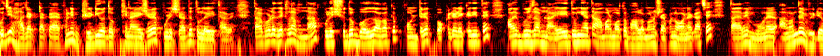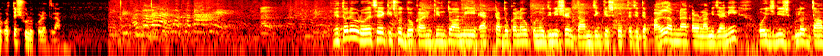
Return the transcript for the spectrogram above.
বুঝি হাজার টাকা এখনই ভিডিও দক্ষিণা হিসেবে পুলিশের হাতে তুলে দিতে হবে। তারপরে দেখলাম, না, পুলিশ শুধু বলল আমাকে ফোনটাকে পকেটে রেখে দিতে। আমি বুঝলাম, না, এই দুনিয়াতে আমার মতো ভালো মানুষ এখনও অনেক আছে, তাই আমি মনের আনন্দে ভিডিও করতে শুরু করে দিলাম। ভেতরেও রয়েছে কিছু দোকান, কিন্তু আমি একটা দোকানেও কোনো জিনিসের দাম জিজ্ঞেস করতে যেতে পারলাম না, কারণ আমি জানি ওই জিনিসগুলোর দাম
